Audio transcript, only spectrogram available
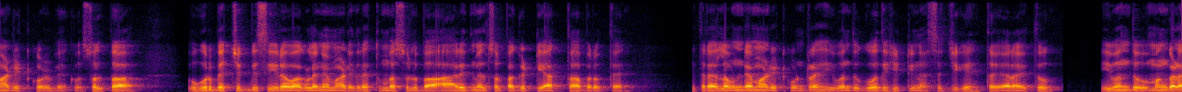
ಮಾಡಿಟ್ಕೊಳ್ಬೇಕು. ಸ್ವಲ್ಪ ಉಗುರು ಬೆಚ್ಚಗೆ ಬಿಸಿ ಇರೋವಾಗಲೇ ಮಾಡಿದರೆ ತುಂಬ ಸುಲಭ. ಆರಿದ ಮೇಲೆ ಸ್ವಲ್ಪ ಗಟ್ಟಿ ಆಗ್ತಾ ಬರುತ್ತೆ. ಈ ಥರ ಎಲ್ಲ ಉಂಡೆ ಮಾಡಿಟ್ಕೊಂಡ್ರೆ ಈ ಒಂದು ಗೋಧಿ ಹಿಟ್ಟಿನ ಸಜ್ಜಿಗೆ ತಯಾರಾಯಿತು. ಈ ಒಂದು ಮಂಗಳ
